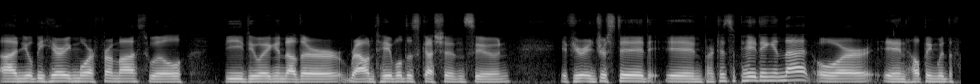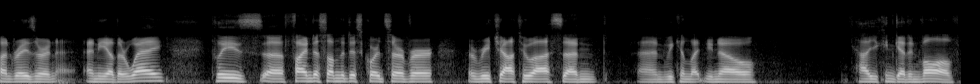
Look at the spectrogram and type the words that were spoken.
uh, and you'll be hearing more from us. We'll be doing another roundtable discussion soon. If you're interested in participating in that or in helping with the fundraiser in any other way, please uh, find us on the Discord server, uh, reach out to us, and, and we can let you know how you can get involved.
